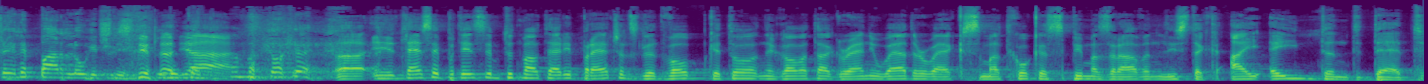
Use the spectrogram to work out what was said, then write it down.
To je par logičnih stvari. Ja. uh, Tleh se je potem sem tudi malo teri prečet zgledoval, ker je to njegova ta Granny Weatherwax, ima tako, ker spima zraven listek I ain't dead.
